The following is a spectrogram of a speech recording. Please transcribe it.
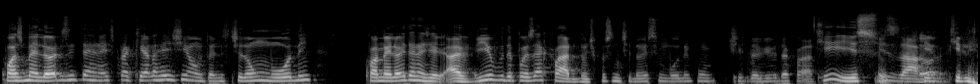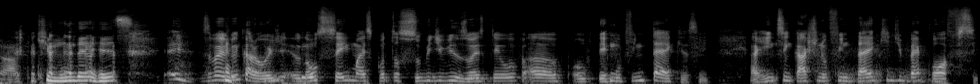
com as melhores internets para aquela região. Então eles te dão um modem com a melhor internet. A Vivo, depois é claro. Então, tipo assim, te dão esse modem com o chip da Vivo e da Claro. Que isso? Bizarro. Que- que- bizarro. Que mundo é esse? E Você vai ver, cara, hoje eu não sei mais quantas subdivisões tem o, a- o termo fintech, assim. A gente se encaixa no fintech de back-office.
